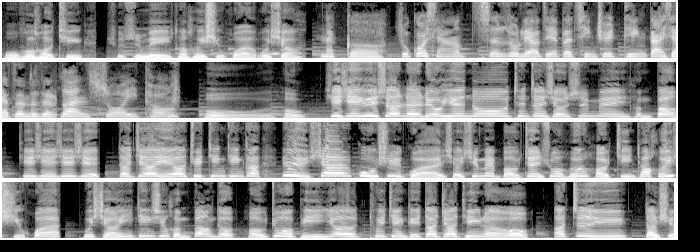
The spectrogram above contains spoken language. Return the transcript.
我、哦、很好听，小师妹她很喜欢。我想那个，如果想要深入了解的，请去听大侠真的是乱说一通。哦，好，谢谢玉山来留言哦，称赞小师妹很棒，谢谢谢谢，大家也要去听听看玉山故事馆，小师妹保证说很好听，她很喜欢，我想一定是很棒的好作品，要推荐给大家听了哦。啊，至于大侠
